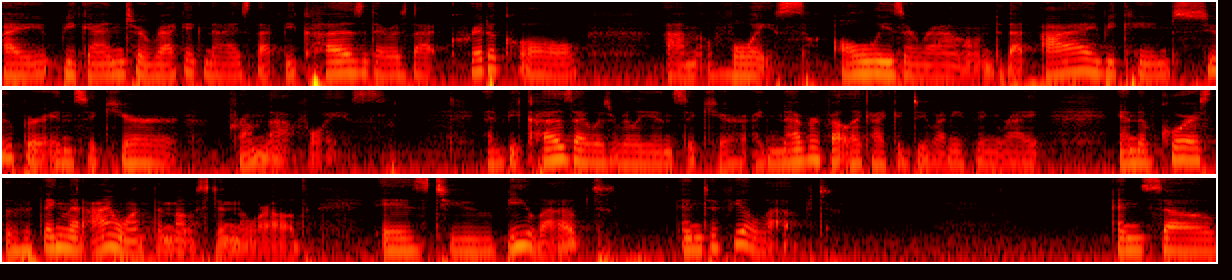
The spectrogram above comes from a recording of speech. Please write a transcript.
I began to recognize that because there was that critical um, voice always around, that I became super insecure from that voice. And because I was really insecure, I never felt like I could do anything right. And of course, the, the thing that I want the most in the world is to be loved and to feel loved. And so,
